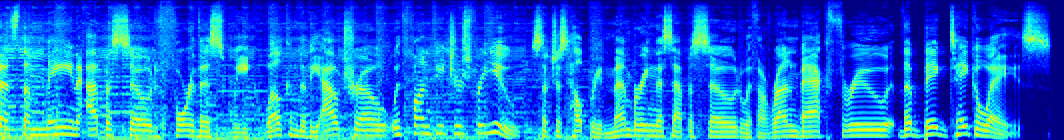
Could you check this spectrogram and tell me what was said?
that's the main episode for this week. Welcome to the outro with fun features for you, such as help remembering this episode with a run back through the big takeaways.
